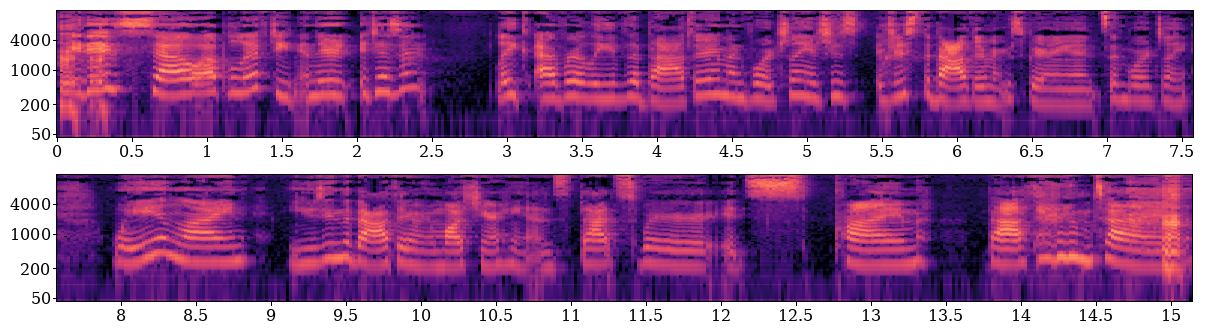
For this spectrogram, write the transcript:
it is so uplifting and there it doesn't like ever leave the bathroom, unfortunately. It's just it's just the bathroom experience, unfortunately. Waiting in line, using the bathroom and washing your hands. That's where it's prime bathroom time.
